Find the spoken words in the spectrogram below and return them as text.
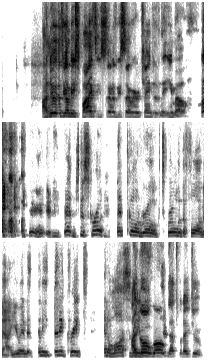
I knew it was going to be spicy as soon as we said we were changing the email. yeah, just screw. That's going rogue. Screw with the format. You and then he then it creates animosity. I go rogue. That's what I do.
